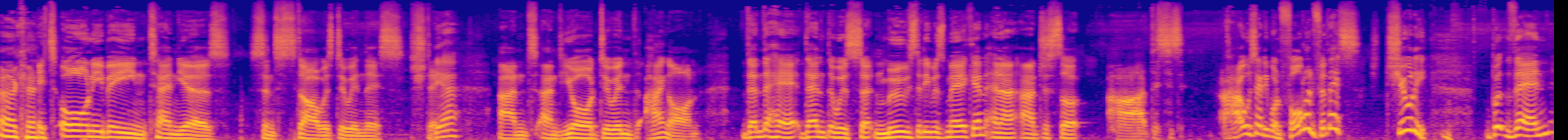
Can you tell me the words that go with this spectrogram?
Okay. it's only been ten years since Starr was doing this shtick. Yeah. and and you're doing. Hang on. Then the hair. Then there was certain moves that he was making, and I, I just thought, ah, this is. How is anyone falling for this? Surely. But then,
